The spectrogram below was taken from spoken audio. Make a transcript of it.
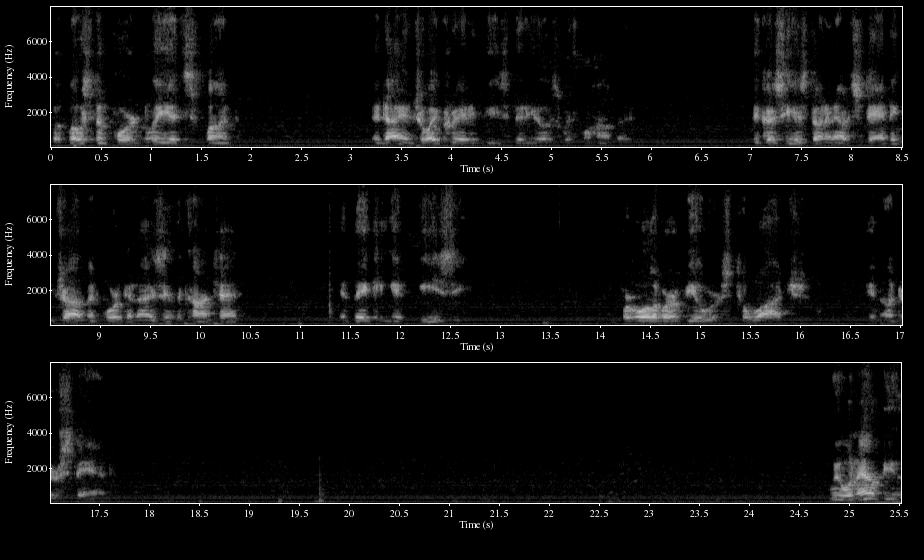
but most importantly, it's fun. And I enjoy creating these videos with Mohammed because he has done an outstanding job in organizing the content and making it easy for all of our viewers to watch and understand. We will now view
